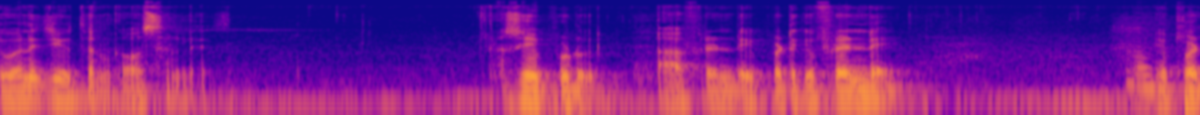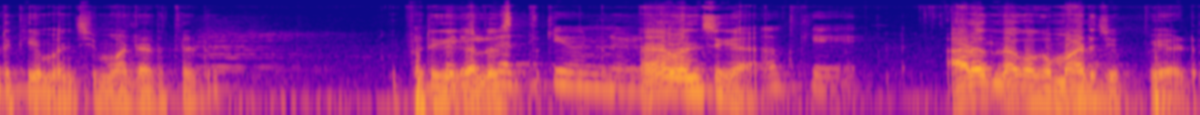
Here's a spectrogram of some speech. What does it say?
ఇవన్నీ జీవితానికి అవసరం లేదు. సో ఇప్పుడు ఆ ఫ్రెండ్ ఇప్పటికీ ఫ్రెండే. ఇప్పటికీ మంచి మాట్లాడతాడు. ఇప్పటికీ కలుస్తా మంచిగా. ఆ రోజు నాకు ఒక మాట చెప్పాడు.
